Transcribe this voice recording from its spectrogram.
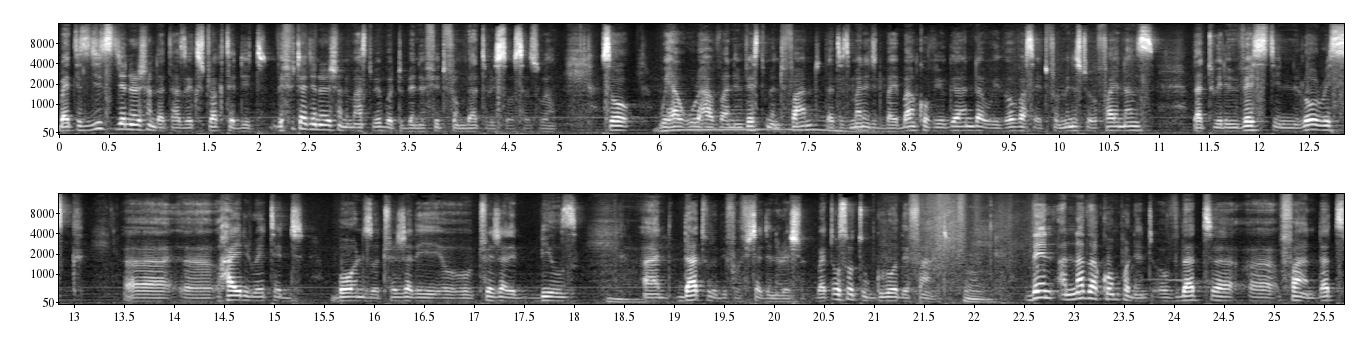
but it's this generation that has extracted it. The future generation must be able to benefit from that resource as well. So we have, we'll have an investment fund that is managed by Bank of Uganda with oversight from Ministry of Finance that will invest in low risk, uh, uh, highly rated bonds or treasury or treasury bills, and that will be for future generation, but also to grow the fund. Then another component of that uh, uh, fund, that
